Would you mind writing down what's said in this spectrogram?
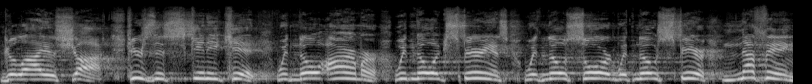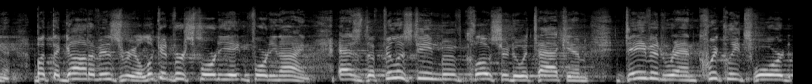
Goliath's shock. Here's this skinny kid with no armor, with no experience, with no sword, with no spear, nothing but the God of Israel. Look at verse 48 and 49. As the Philistine moved closer to attack him, David ran quickly toward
